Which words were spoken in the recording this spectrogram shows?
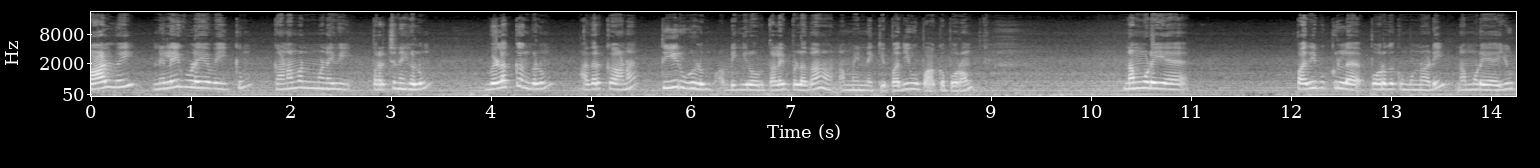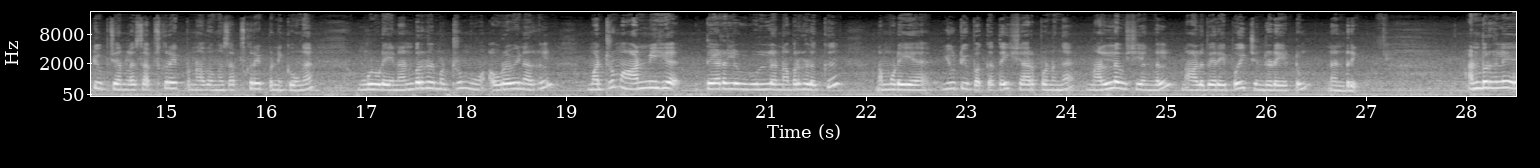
வாழ்வை நிலைகுலைய வைக்கும் கணவன் மனைவி பிரச்சனைகளும் விளக்கங்களும் அதற்கான தீர்வுகளும் அப்படிங்கிற ஒரு தலைப்பில் தான் நம்ம இன்னைக்கு பதிவு பார்க்க போகிறோம் நம்முடைய பதிவுக்குள்ளே போகிறதுக்கு முன்னாடி நம்முடைய யூடியூப் சேனலை சப்ஸ்கிரைப் பண்ணாதவங்க சப்ஸ்கிரைப் பண்ணிக்கோங்க. உங்களுடைய நண்பர்கள் மற்றும் உறவினர்கள் மற்றும் ஆன்மீக தேடலில் உள்ள நபர்களுக்கு நம்முடைய யூடியூப் பக்கத்தை ஷேர் பண்ணுங்கள் நல்ல விஷயங்கள் நாலு பேரை போய் சென்றடையட்டும். நன்றி. அன்பர்களே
